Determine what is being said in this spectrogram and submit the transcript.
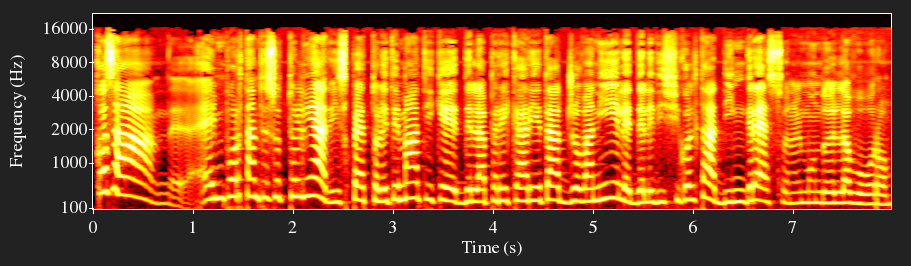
Cosa eh, è importante sottolineare rispetto alle tematiche della precarietà giovanile e delle difficoltà di ingresso nel mondo del lavoro?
